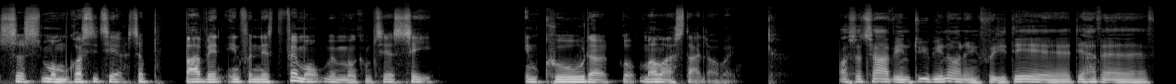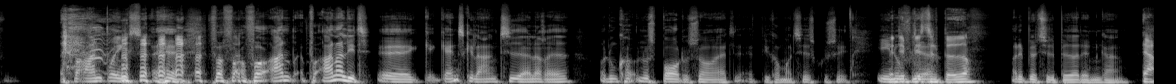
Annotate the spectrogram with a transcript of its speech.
så må man godt citere, så bare vent inden for de næste fem år, vil man komme til at se en kurve, der går meget, meget stejlt opad. Og så tager vi en dyb indånding, fordi det, det har været forandrings, for, for, for, andre, for anderligt øh, ganske lang tid allerede. Og nu, nu spår du så, at, at vi kommer til at skulle se endnu Men det bliver flere, til det bedre. og det bliver til det bedre denne gang. Ja.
